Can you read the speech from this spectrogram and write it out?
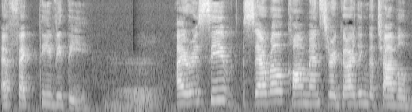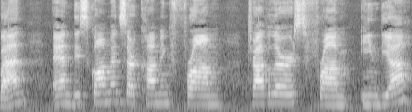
effectivity. I received several comments regarding the travel ban and these comments are coming from travelers from India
